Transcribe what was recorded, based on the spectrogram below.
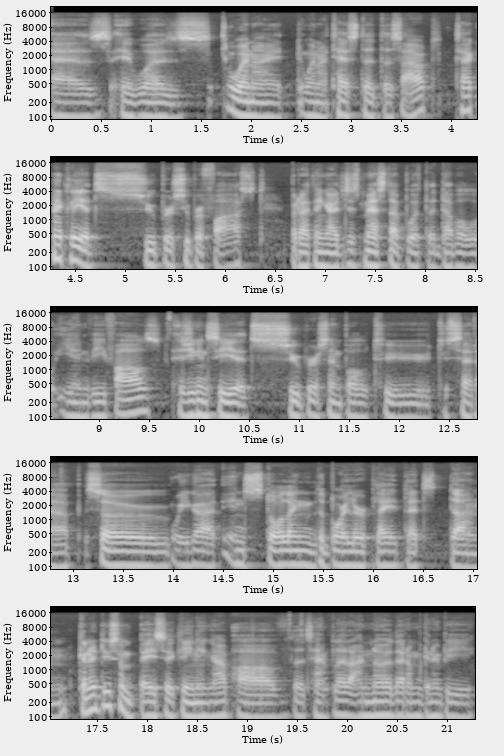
as it was when I when I tested this out. Technically, it's super, super fast. But I think I just messed up with the double env files. As you can see, it's super simple to, to set up. So we got installing the boilerplate that's done. Gonna do some basic cleaning up of the template. I know that I'm gonna be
